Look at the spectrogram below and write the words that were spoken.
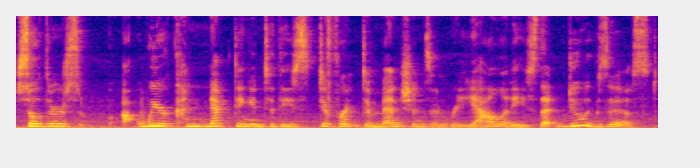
So there's we are connecting into these different dimensions and realities that do exist.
